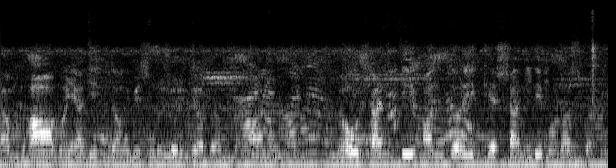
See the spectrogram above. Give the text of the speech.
গুরুমমিনিং বিষ্ণু সূর্য ব্রহ্মাণ। নৌ শান্তি অন্তরিক্ষে শান্তি বনস্পতি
